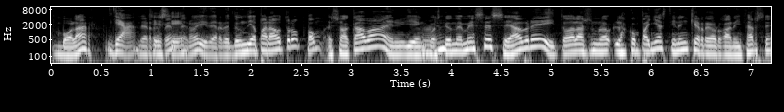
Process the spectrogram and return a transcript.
volar. Ya, de repente, sí, sí. ¿no? Y de, de, un día para otro, ¡pum! eso acaba en, y en uh -huh. cuestión de meses se abre y todas las, las, compañías tienen que reorganizarse.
